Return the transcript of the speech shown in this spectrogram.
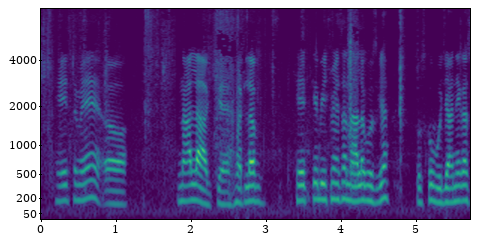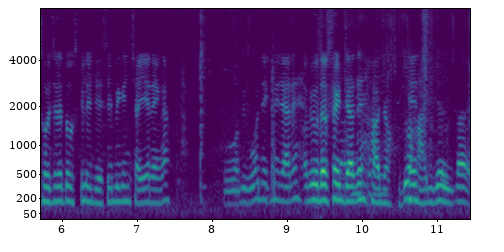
खेत में नाला आ गया है। मतलब खेत के बीच में ऐसा नाला घुस गया उसको बुझाने का सोच रहे तो उसके लिए जैसे भी गिन चाहिए रहेगा। तो अभी वो देखने जा रहे हैं। अभी उधर साइड जाते हैं आ जाओ। जो हाथ जलता है।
